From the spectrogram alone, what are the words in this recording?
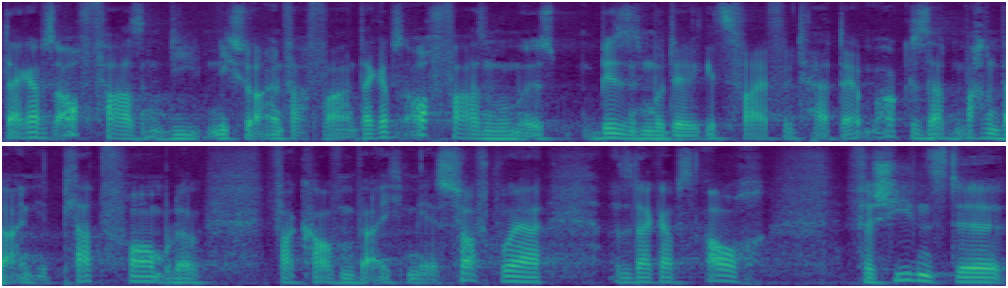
Da gab es auch Phasen, die nicht so einfach waren. Da gab es auch Phasen, wo man das Businessmodell gezweifelt hat. Da haben wir auch gesagt, machen wir eine Plattform oder verkaufen wir eigentlich mehr Software. Also da gab es auch verschiedenste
